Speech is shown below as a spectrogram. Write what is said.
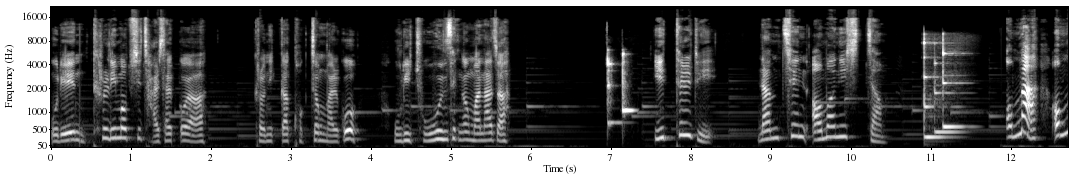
우린 틀림없이 잘 살 거야. 그러니까 걱정 말고 우리 좋은 생각만 하자. 이틀 뒤 남친 어머니 시점 엄마 엄마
